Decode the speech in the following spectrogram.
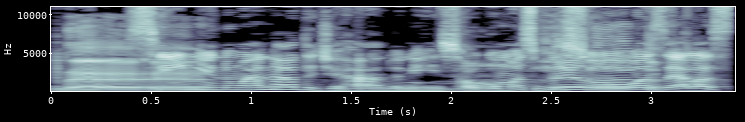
Né, Sim, é... não há nada de errado nisso. Não. Algumas pessoas, elas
